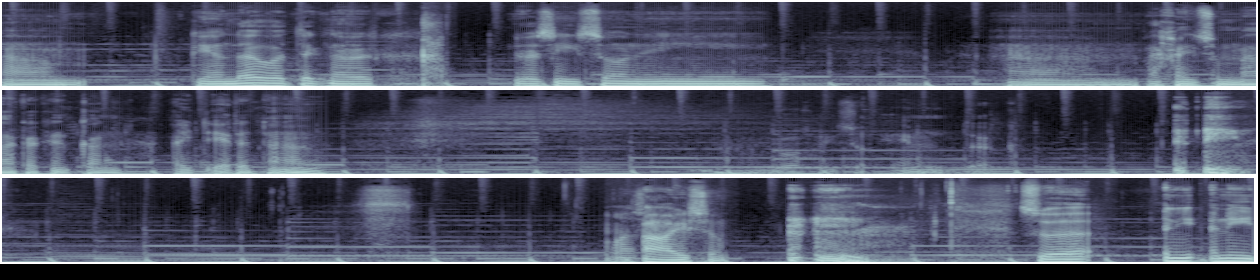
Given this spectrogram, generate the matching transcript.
Um kan jy onthou wat ek nou dit was nie so nie um ek gaan nie so merk ek kan uit edit nou. Wag nie so M druk. Ah, hierso. So in die, in die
